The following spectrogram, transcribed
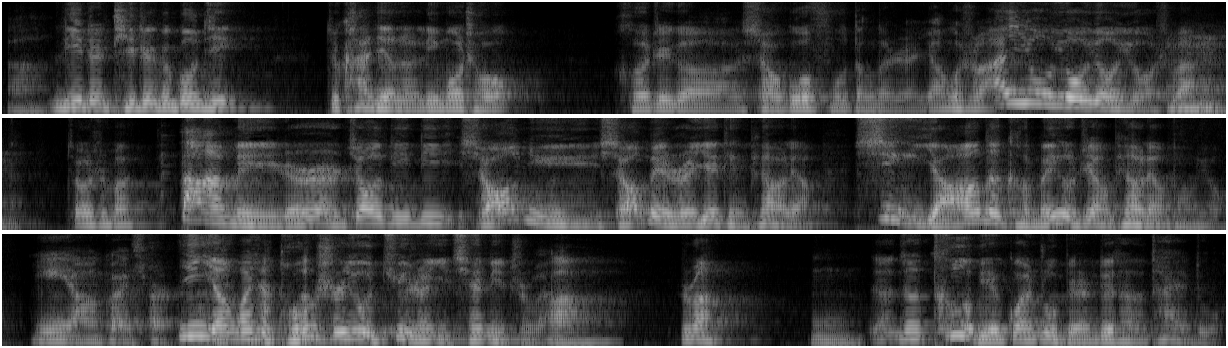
啊，拎着提着个公鸡，就看见了李莫愁和这个小郭芙等等人。杨过说：“哎呦呦呦呦，是吧？叫什么大美人儿娇滴滴，小女小美人儿也挺漂亮，姓杨的可没有这样漂亮朋友。阴阳怪气儿，阴阳怪气，同时又拒人以千里之外，啊，是吧？嗯然后就特别关注别人对他的态度。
